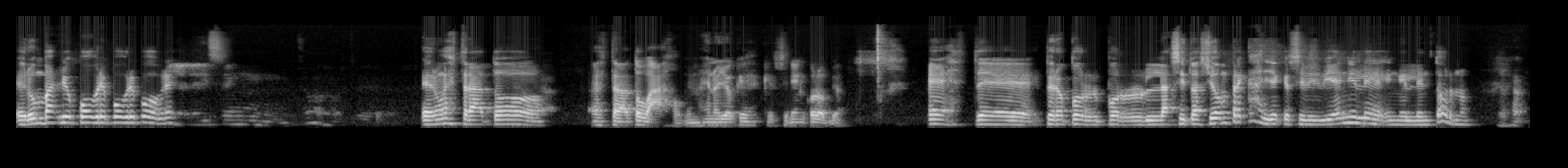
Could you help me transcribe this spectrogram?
era un barrio pobre, pobre, pobre, Ya le dicen. no, era un estrato, estrato bajo, me imagino yo que, que sería en Colombia. Este, pero por, por la situación precaria que se vivía en el, en el entorno, Ajá.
